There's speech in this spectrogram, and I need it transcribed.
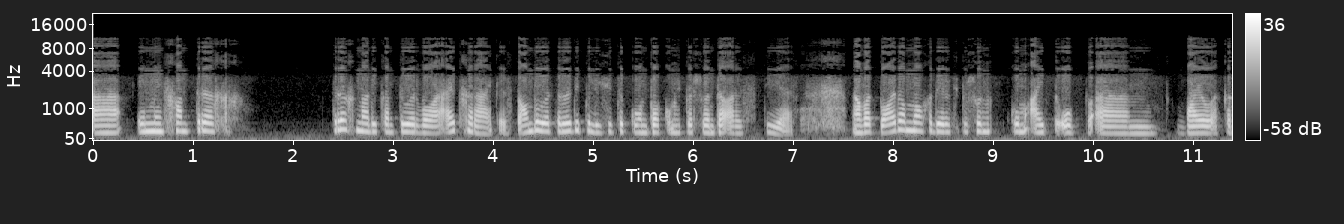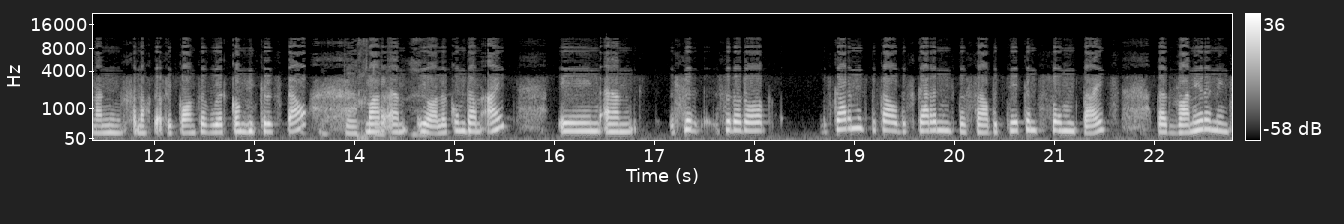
uh en mens gaan terug terug na die kantoor waar hy uitgereik is, dan behoort hulle die polisie te kontak om die persoon te arresteer. Nou wat baie dan maar gebeur as die persoon kom uit op ehm um, baie ek kan nou nie vanaand die Afrikaanse woord kom nie kristel. Maar ehm um, ja, hulle kom dan uit en ehm um, sodat daar beskermingsbevel beskermingsbevel beteken soms dat wanneer 'n mens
